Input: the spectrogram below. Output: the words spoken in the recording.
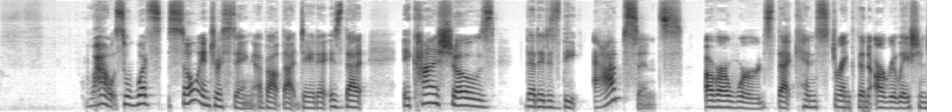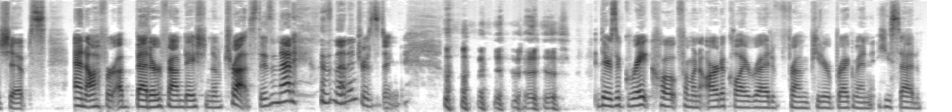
Wow. So, what's so interesting about that data is that it kind of shows that it is the absence of our words that can strengthen our relationships and offer a better foundation of trust. Isn't that isn't that interesting? it is. There's a great quote from an article I read from Peter Bregman. He said,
